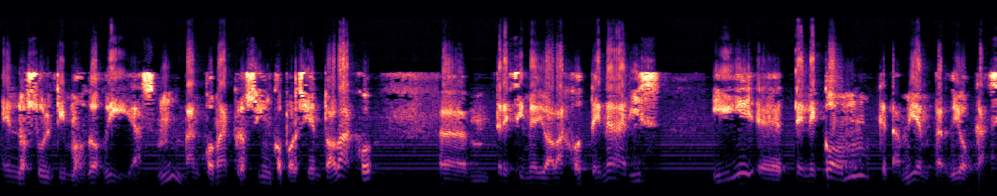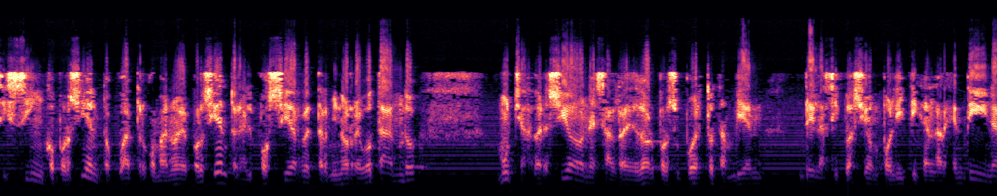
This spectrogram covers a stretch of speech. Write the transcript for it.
en los últimos dos días. Banco Macro 5% abajo, um, 3,5% abajo Tenaris y eh, Telecom, que también perdió casi 5%, 4,9%, en el poscierre terminó rebotando. Muchas versiones alrededor, por supuesto, también de la situación política en la Argentina,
